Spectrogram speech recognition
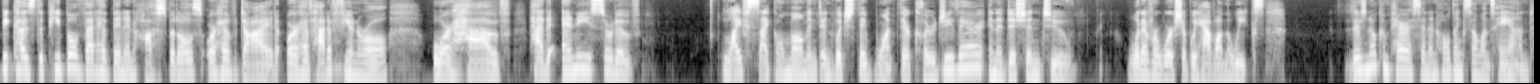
because the people that have been in hospitals or have died or have had a funeral or have had any sort of life cycle moment in which they want their clergy there, in addition to whatever worship we have on the weeks, there's no comparison in holding someone's hand.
